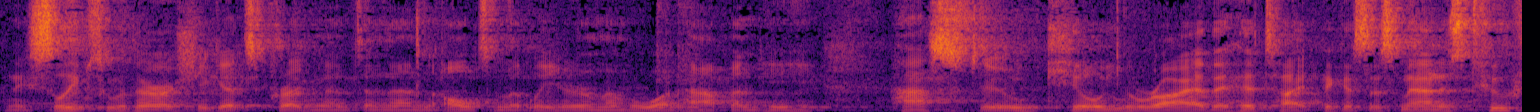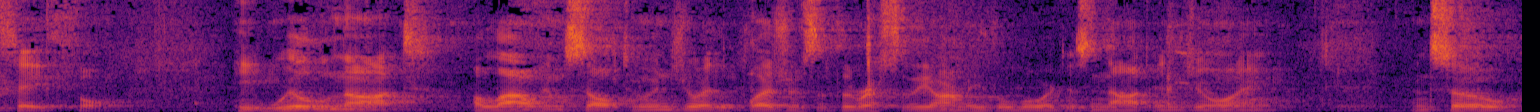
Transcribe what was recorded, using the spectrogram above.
And he sleeps with her, she gets pregnant, and then ultimately, you remember what happened. He has to kill Uriah the Hittite because this man is too faithful. He will not allow himself to enjoy the pleasures that the rest of the army of the Lord is not enjoying. And so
